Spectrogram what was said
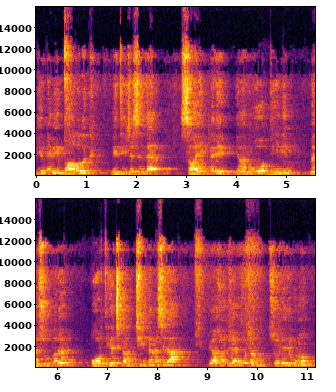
bir nevi bağlılık neticesinde sahipleri yani o dinin mensupları ortaya çıkan. Çin'de mesela biraz önce hocam söyledi bunu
